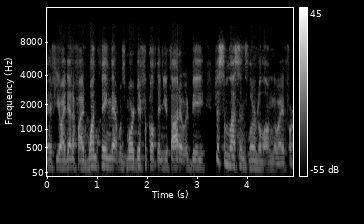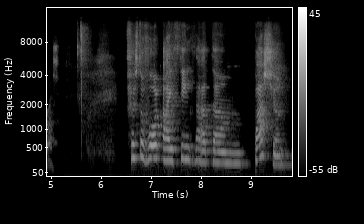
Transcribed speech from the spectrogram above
if you identified one thing that was more difficult than you thought it would be just some lessons learned along the way for us First of all, I think that um, passion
